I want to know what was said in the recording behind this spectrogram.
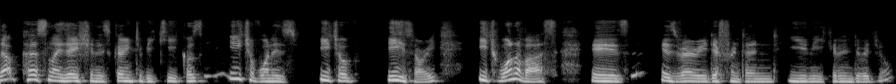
that personalization is going to be key because each of one is each of e sorry each one of us is is very different and unique and individual.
